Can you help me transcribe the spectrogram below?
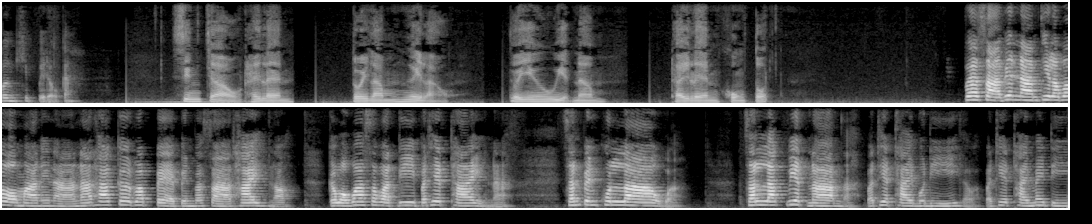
เบิ่งคลิปวิดีโอกัน Xin chào Thái Tôi làm người Lào. Tôi yêu Việt Nam. Thái Lan không tốt. ภาษาเวียดนามที่เราเว่าออกมาในหนานะ ถ้าเกิดว่าแปลเป็นภาษาไทยเนาะ ก็บอกว่าสวัสดีประเทศไทยนะฉันเป็นคนลาวอะฉันรักเวียดนามนะประเทศไทยบดีแล้วประเทศไทยไม่ดี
